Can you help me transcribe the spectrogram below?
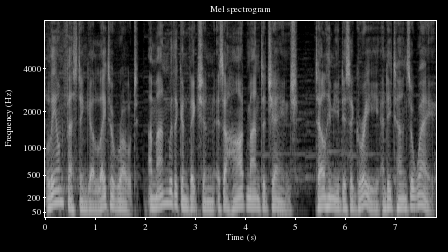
Leon Festinger later wrote, A man with a conviction is a hard man to change. Tell him you disagree and he turns away.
